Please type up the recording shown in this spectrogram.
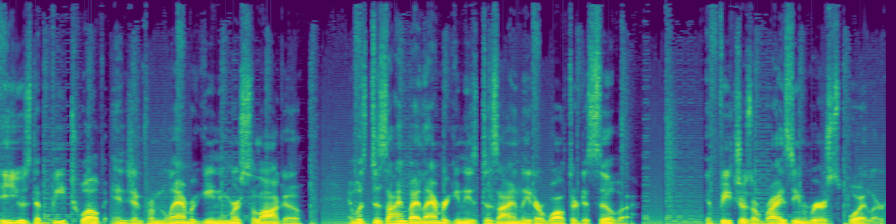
It used a V12 engine from the Lamborghini Murcielago and was designed by Lamborghini's design leader Walter de Silva. It features a rising rear spoiler,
